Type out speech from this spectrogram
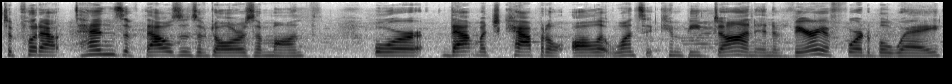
to put out tens of thousands of dollars a month or that much capital all at once. It can be done in a very affordable way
